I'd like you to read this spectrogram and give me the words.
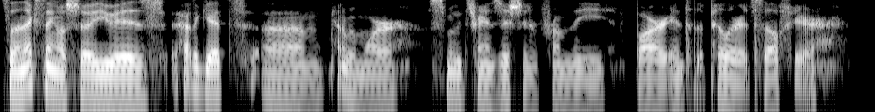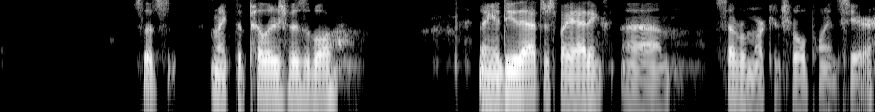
So the next thing I'll show you is how to get um, kind of a more smooth transition from the bar into the pillar itself here. So let's make the pillars visible. And I can do that just by adding um, several more control points here.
